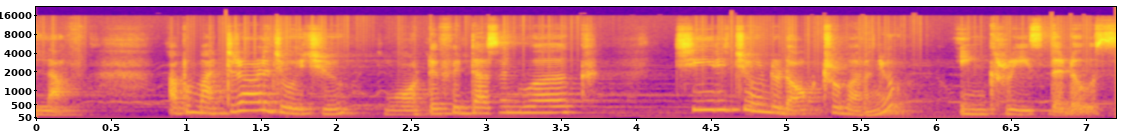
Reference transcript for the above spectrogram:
love അപ്പോൾ മറ്റൊരാൾ ചോദിച്ചു what if it doesn't work ചിരിച്ചുകൊണ്ട് ഡോക്ടർ പറഞ്ഞു ഇൻക്രീസ് ദ ഡോസ്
